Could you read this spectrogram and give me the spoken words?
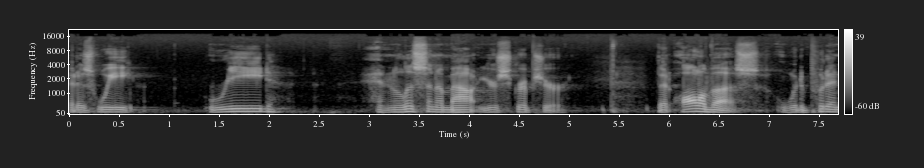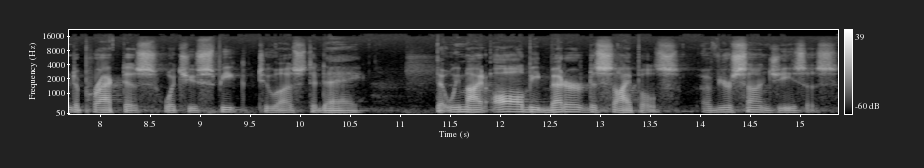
that as we read and listen about your scripture, that all of us would put into practice what you speak to us today, that we might all be better disciples of your Son, Jesus,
